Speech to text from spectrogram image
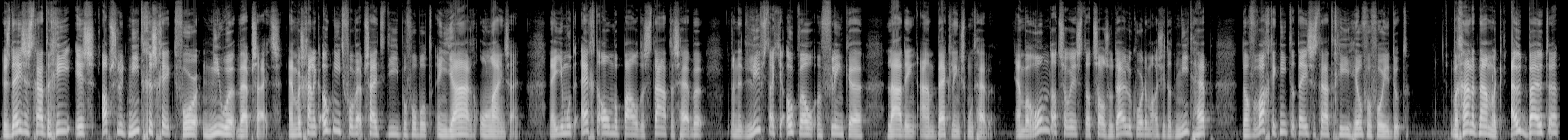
Dus deze strategie is absoluut niet geschikt voor nieuwe websites. En waarschijnlijk ook niet voor websites die bijvoorbeeld een jaar online zijn. Nee, je moet echt al een bepaalde status hebben. En het liefst dat je ook wel een flinke lading aan backlinks moet hebben. En waarom dat zo is, dat zal zo duidelijk worden. Maar als je dat niet hebt, dan verwacht ik niet dat deze strategie heel veel voor je doet. We gaan het namelijk uitbuiten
